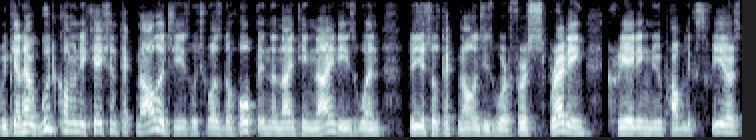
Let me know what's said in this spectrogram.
We can have good communication technologies, which was the hope in the 1990s when digital technologies were first spreading, creating new public spheres,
